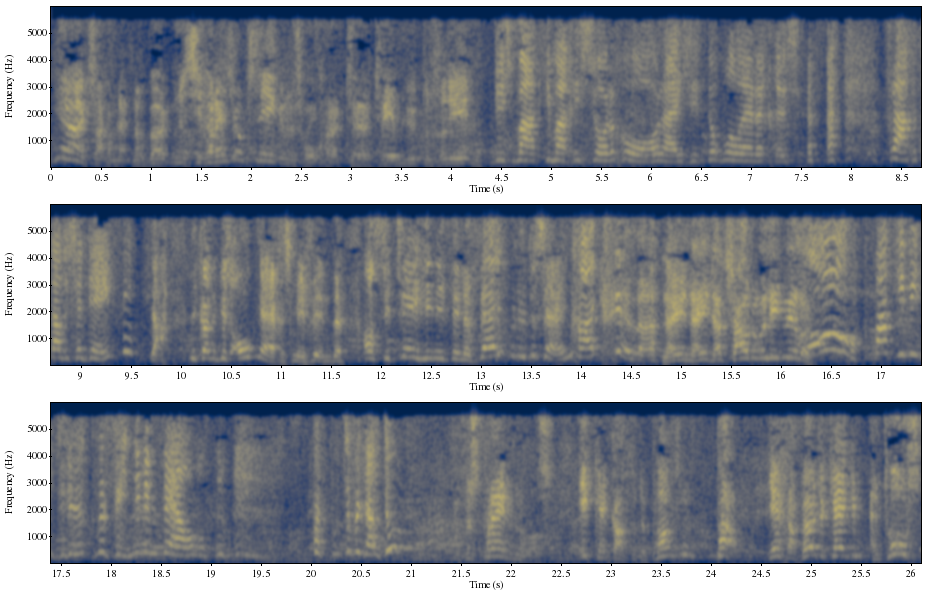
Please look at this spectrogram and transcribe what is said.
Ja, ik zag hem net nog buiten een sigaretje opsteken. Dat is hooguit twee minuten geleden. Dus maak je maar geen zorgen, hoor. Hij zit nog wel ergens. Vraag het dan eens aan David. Ja, die kan ik dus ook nergens meer vinden. Als die twee hier niet binnen vijf minuten zijn, ga ik gillen. Nee, nee, dat zouden we niet willen. Oh, maak je niet druk. We vinden hem wel. Wat moeten we nou doen? We verspreiden ons. Ik kijk achter de planten. Paal, jij gaat buiten kijken en Toos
